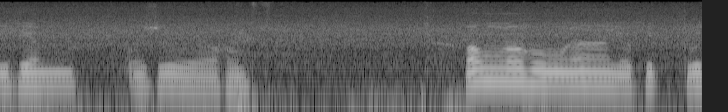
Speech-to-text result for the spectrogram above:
فيوفيهم أجورهم والله لا يحب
